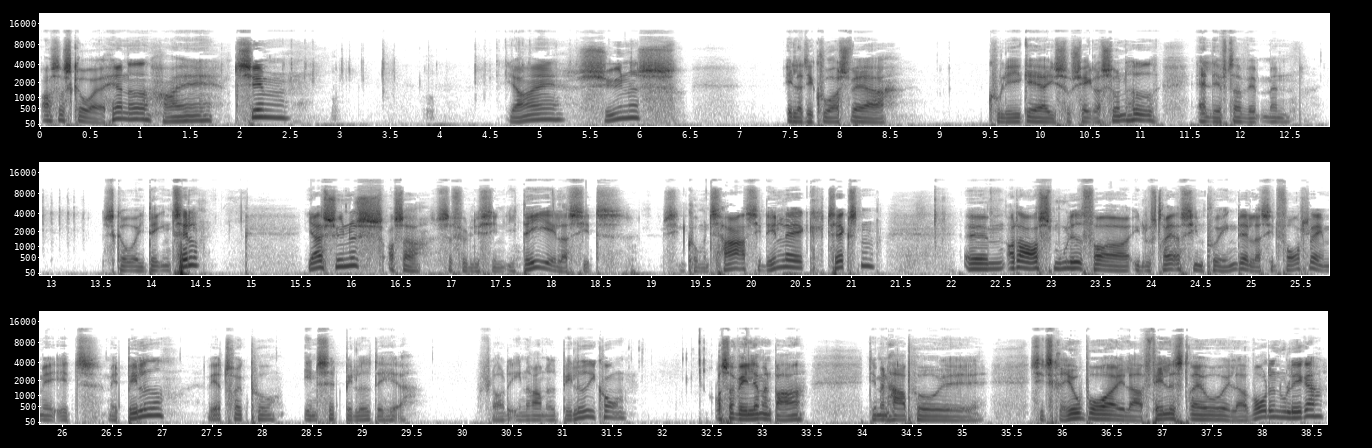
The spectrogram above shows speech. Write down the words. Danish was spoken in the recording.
Og så skriver jeg hernede, hej Tim, jeg synes, eller det kunne også være kollegaer i social og sundhed, alt efter hvem man skriver ideen til. Jeg synes, og så selvfølgelig sin idé eller sit, sin kommentar, sit indlæg, teksten. Øhm, og der er også mulighed for at illustrere sin pointe eller sit forslag med et, med et billede ved at trykke på indsæt billede, det her flotte indrammede billedeikon. Og så vælger man bare det, man har på øh, sit skrivebord eller fællesdrev eller hvor det nu ligger.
